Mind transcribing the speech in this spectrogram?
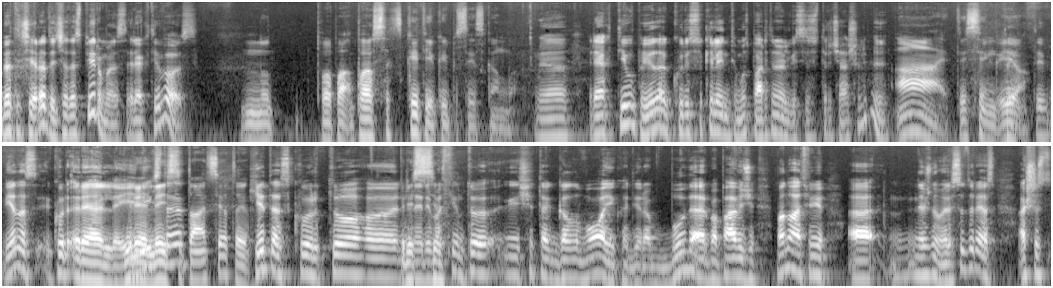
Bet tai čia yra, tai čia tas pirmas, reaktyvus. Nu, Paskaityk, kaip jisai skamba. E, reaktyvų pavydą, kuris sukelia intimus partnerio elgesį su trečia šalimi. Ai, teisingai, jo. Tai vienas, kur realiai. Realiai vyksta, situacija, taip. Kitas, kur tu uh, nerimastin, tu šitą galvoji, kad yra buvę, arba pavyzdžiui, mano atveju, uh, nežinau, ar esi turėjęs, aš es,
